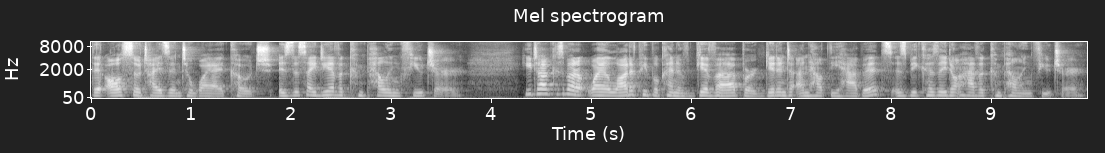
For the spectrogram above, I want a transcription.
that also ties into why I coach is this idea of a compelling future. He talks about why a lot of people kind of give up or get into unhealthy habits is because they don't have a compelling future.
